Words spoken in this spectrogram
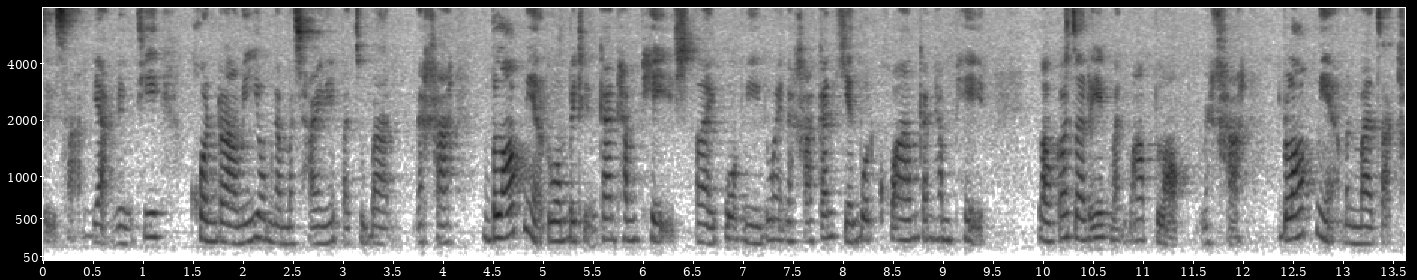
สื่อสารอย่างหนึ่งที่คนเรานิยมนำมาใช้ในปัจจุบันนะคะบล็อกเนี่ยรวมไปถึงการทำเพจอะไรพวกนี้ด้วยนะคะ การเขียนบทความการทำเพจ เราก็จะเรียกมันว่าบล็อกนะคะบล็อกเนี่ยมันมาจากค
